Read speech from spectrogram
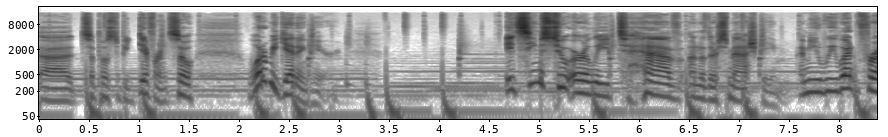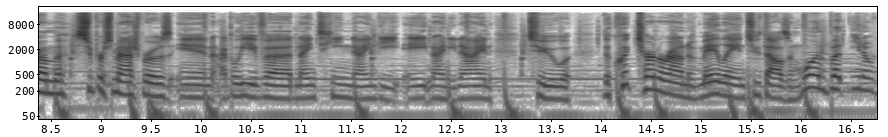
uh, supposed to be different. So, what are we getting here? It seems too early to have another Smash game. I mean, we went from Super Smash Bros. in, I believe, uh, 1998 99 to the quick turnaround of Melee in 2001, but, you know,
